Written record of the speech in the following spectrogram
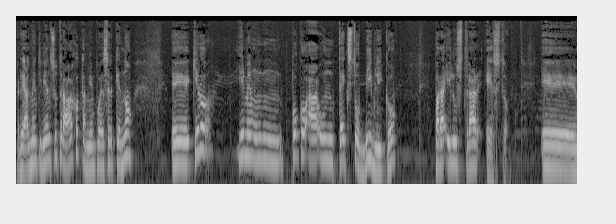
realmente bien su trabajo, también puede ser que no. Eh, quiero irme un poco a un texto bíblico para ilustrar esto. Eh,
